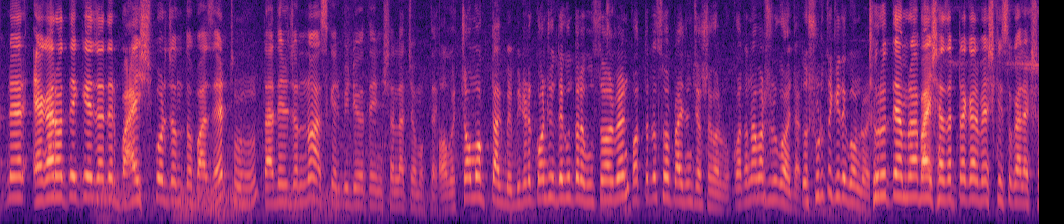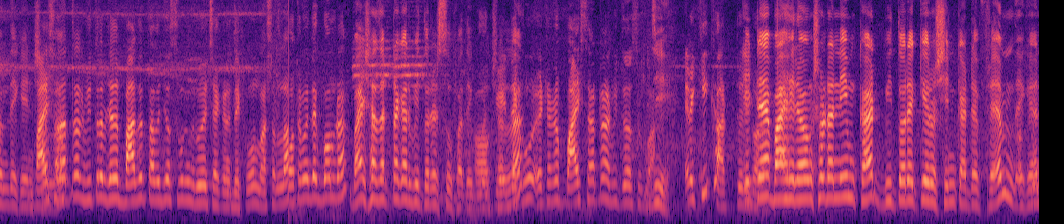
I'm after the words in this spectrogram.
আপনার এগারো থেকে যাদের বাইশ পর্যন্ত বাজেট তাদের জন্য আজকের ভিডিওতে ইনশাল্লাহ চমক থাকবে। চমক থাকবে। ভিডিওটা কন্টিনিউ দেখুন তাহলে বুঝতে পারবেন প্রত্যেকটা সুপার প্রাইস চেষ্টা করব। কত নাম্বার শুরু করা যাক। তো শুরুতে কি রয়েছে শুরুতে আমরা বাইশ হাজার টাকার বেশ কিছু কালেকশন দেখি বাইশ হাজার টাকার ভিতরে যাদের বাজেট তাদের জন্য কিন্তু রয়েছে এখানে। দেখুন মাসাল্লাহ প্রথমে দেখব আমরা। বাইশ হাজার টাকার ভিতরের সোফা দেখব দেখুন এটা বাইশ হাজার টাকার ভিতরে সুপার জি। এটা কি কাঠ এটা বাহিরের অংশটা নিম কাঠ ভিতরে কেরোসিন কাঠের ফ্রেম দেখেন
